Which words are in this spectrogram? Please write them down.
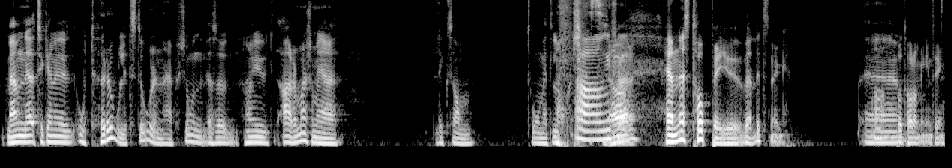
Men jag tycker han är otroligt stor den här personen. Alltså, han har ju armar som är liksom två meter långa. Ja, ungefär. Hennes topp är ju väldigt snygg. Eh, På tal om ingenting.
